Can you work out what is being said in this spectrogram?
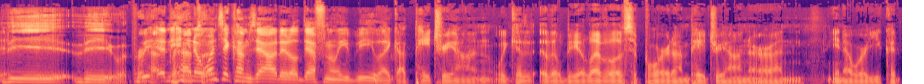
the the We, and, and, you know, I- once it comes out, it'll definitely be like a Patreon. We could, there'll be a level of support on Patreon or on, you know, where you could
